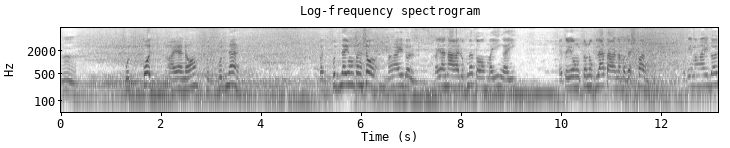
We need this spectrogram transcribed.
Hmm. Pudpud. Ayan, no? Pudpud na. Pudpud na yung tanso, mga idol. Kaya nahalog na to, maingay. Ito yung tunog lata na magaspang. Okay, mga idol?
